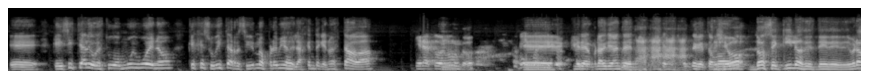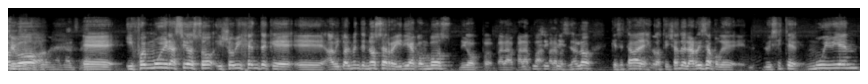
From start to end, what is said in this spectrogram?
eh, que hiciste algo que estuvo muy bueno, que es que subiste a recibir los premios de la gente que no estaba. Era todo el mundo. eh, que era prácticamente gente que tomó Se llevó 12 kilos de, de, de- bronce. Llevó eh, y fue muy gracioso. Y yo vi gente que eh, habitualmente no se reiría con vos, digo, pa- para, para, para, para que se estaba descostillando de la risa porque lo hiciste muy bien.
